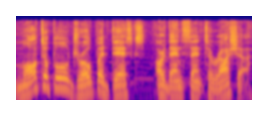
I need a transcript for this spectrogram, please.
multiple Dropa discs are then sent to Russia.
